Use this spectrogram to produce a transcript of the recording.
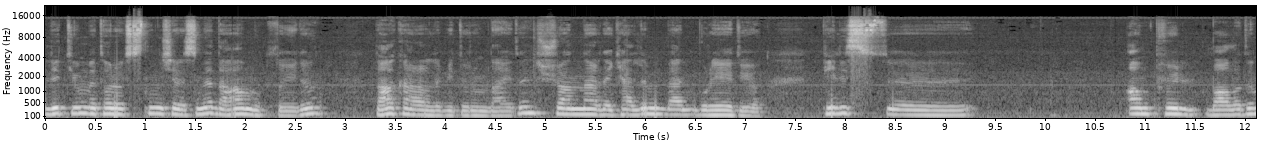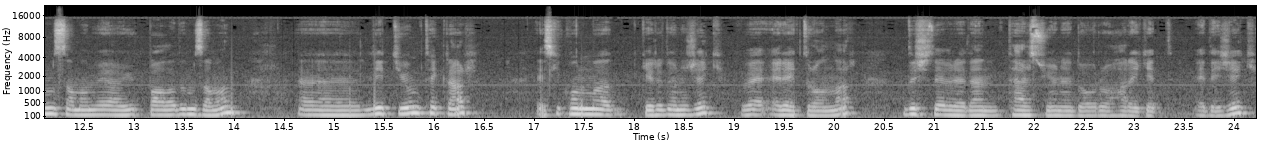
lityum metal oksitin içerisinde daha mutluydu. Daha kararlı bir durumdaydı. Şu an nerede geldim ben buraya diyor. Pilis e, ampul bağladığımız zaman veya yük bağladığım zaman e, lityum tekrar eski konuma geri dönecek ve elektronlar dış devreden ters yöne doğru hareket edecek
